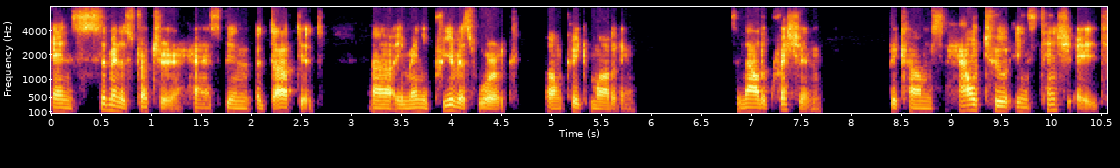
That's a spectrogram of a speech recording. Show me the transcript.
And similar structure has been adopted uh, in many previous work on click modeling. So now the question becomes how to instantiate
